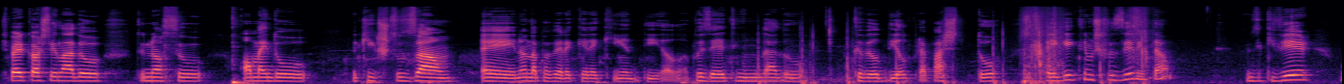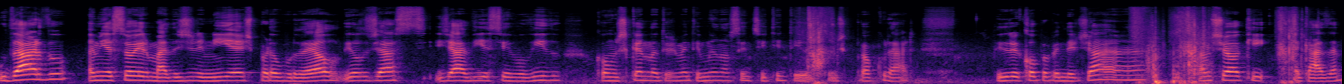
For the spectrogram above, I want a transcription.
Espero que gostem lá do, do nosso homem do aqui gostosão. Ei, não dá para ver a carequinha dele. Pois é, tinha mudado o cabelo dele para pastor. Bem, o que é que temos que fazer então? Vamos aqui ver. O Dardo ameaçou a irmã de Jeremias para o bordel. Ele já, já havia se envolvido com um escândalo anteriormente em 1988. Temos que procurar. Pedir a culpa para aprender já. Vamos só aqui a casa.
